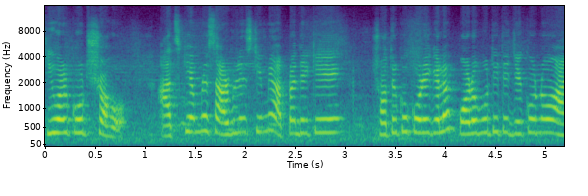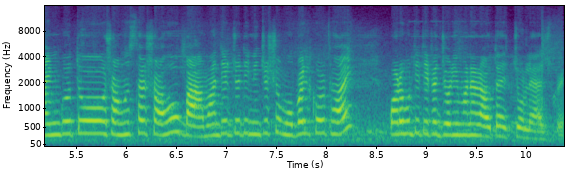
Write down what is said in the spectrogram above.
কিউআর কোড সহ। আজকে আমরা সার্ভিলেন্স টিমে আপনাদেরকে সতর্ক করে গেলাম। পরবর্তীতে যে কোনো আইনগত সংস্থা সহ বা আমাদের যদি নিজস্ব মোবাইল কোড হয়, পরবর্তীতে এটা জরিমানার আওতায় চলে আসবে।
